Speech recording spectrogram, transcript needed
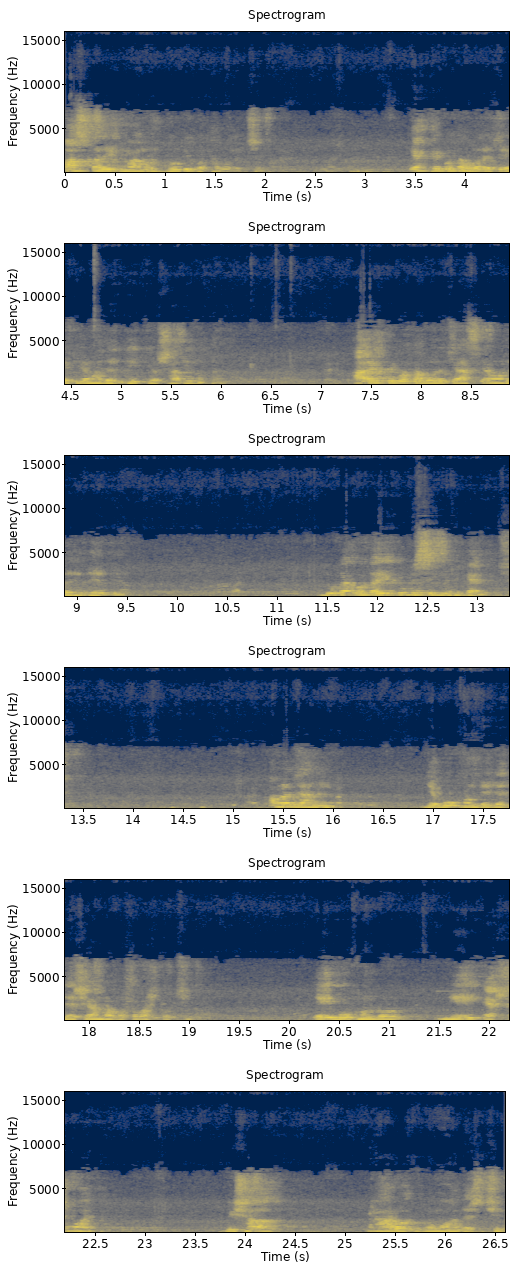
পাঁচ তারিখ মানুষ দুটি কথা বলেছে একটি কথা বলেছে, এটি আমাদের দ্বিতীয় স্বাধীনতা। আরেকটি কথা বলেছে, আজকে আমাদের ঈদের দিন। দুটা কথাই খুবই সিগনিফিক্যান্ট আমরা জানি যে ভূখণ্ডে যে দেশে আমরা বসবাস করছি, এই ভূখণ্ড নিয়েই একসময় বিশাল ভারত উপমহাদেশ ছিল।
